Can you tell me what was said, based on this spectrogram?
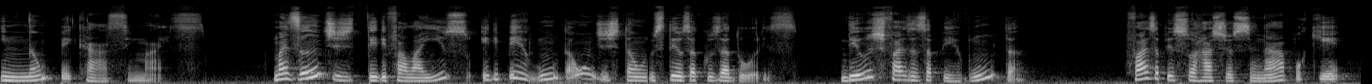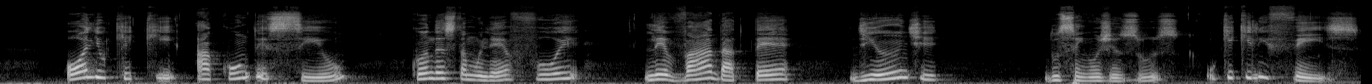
e não pecasse mais. Mas antes dele falar isso, ele pergunta: onde estão os teus acusadores? Deus faz essa pergunta, faz a pessoa raciocinar, porque olha o que, que aconteceu quando esta mulher foi levada até diante do Senhor Jesus, o que que ele fez?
